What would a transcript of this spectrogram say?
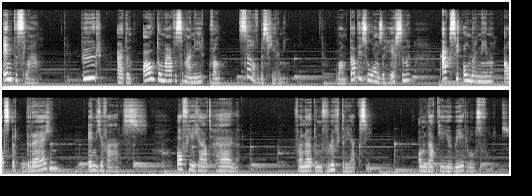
en te slaan, puur uit een automatische manier van zelfbescherming. Want dat is hoe onze hersenen actie ondernemen als er dreiging en gevaar is. Of je gaat huilen vanuit een vluchtreactie, omdat je je weerloos voelt.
